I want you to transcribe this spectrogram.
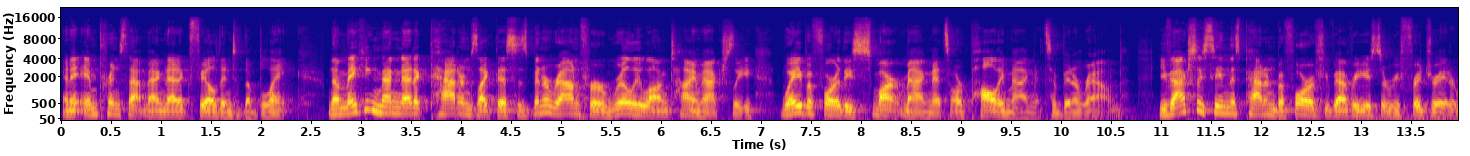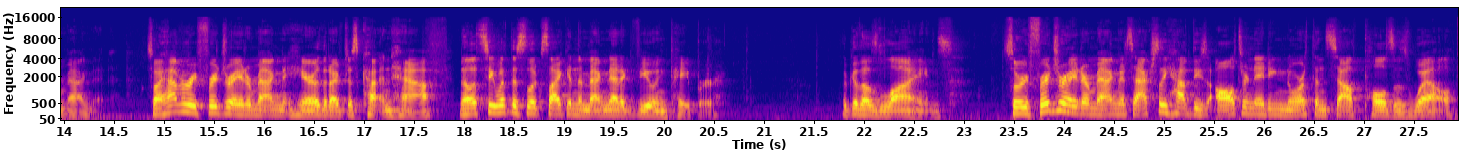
and it imprints that magnetic field into the blank. Now making magnetic patterns like this has been around for a really long time actually, way before these smart magnets or polymagnets have been around. You've actually seen this pattern before if you've ever used a refrigerator magnet. So I have a refrigerator magnet here that I've just cut in half. Now let's see what this looks like in the magnetic viewing paper. Look at those lines. So refrigerator magnets actually have these alternating north and south poles as well.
